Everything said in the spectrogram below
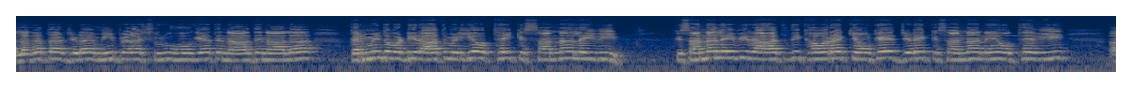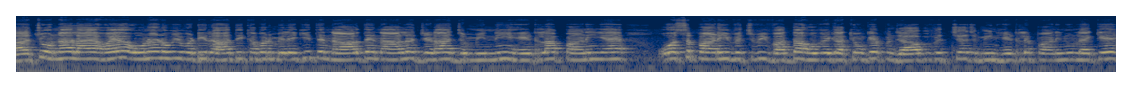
ਲਗਾਤਾਰ ਜਿਹੜਾ ਮੀਂਹ ਪੈਣਾ ਸ਼ੁਰੂ ਹੋ ਗਿਆ ਤੇ ਨਾਲ ਦੇ ਨਾਲ ਗਰਮੀ ਤੋਂ ਵੱਡੀ ਰਾਹਤ ਮਿਲੀ ਹੈ। ਉੱਥੇ ਹੀ ਕਿਸਾਨਾਂ ਲਈ ਵੀ, ਕਿਸਾਨਾਂ ਲਈ ਵੀ ਰਾਹਤ ਦੀ ਖਬਰ ਹੈ ਕਿਉਂਕਿ ਜਿਹੜੇ ਕਿਸਾਨਾਂ ਨੇ ਉੱਥੇ ਵੀ ਝੋਨਾ ਲਾਇਆ ਹੋਇਆ, ਉਹਨਾਂ ਨੂੰ ਵੀ ਵੱਡੀ ਰਾਹਤ ਦੀ ਖਬਰ ਮਿਲੇਗੀ ਤੇ ਨਾਲ ਦੇ ਨਾਲ ਜਿਹੜਾ ਜ਼ਮੀਨੀ ਹੇਠਲਾ ਪਾਣੀ ਹੈ, ਉਸ ਪਾਣੀ ਵਿੱਚ ਵੀ ਵਾਧਾ ਹੋਵੇਗਾ, ਕਿਉਂਕਿ ਪੰਜਾਬ ਵਿੱਚ ਜ਼ਮੀਨ ਹੇਠਲੇ ਪਾਣੀ ਨੂੰ ਲੈ ਕੇ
